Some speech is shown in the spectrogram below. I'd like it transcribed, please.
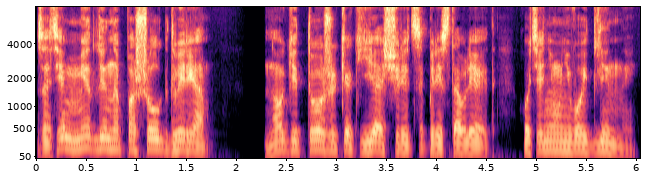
затем медленно пошел к дверям. Ноги тоже как ящерица переставляет, хоть они у него и длинные.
